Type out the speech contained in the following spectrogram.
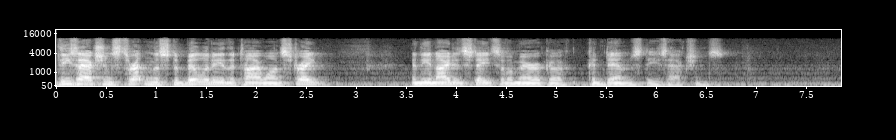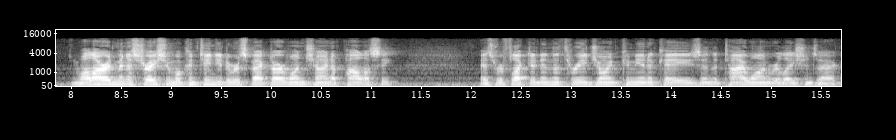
These actions threaten the stability of the Taiwan Strait, and the United States of America condemns these actions. While our administration will continue to respect our One China policy, as reflected in the three joint communiques and the Taiwan Relations Act,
